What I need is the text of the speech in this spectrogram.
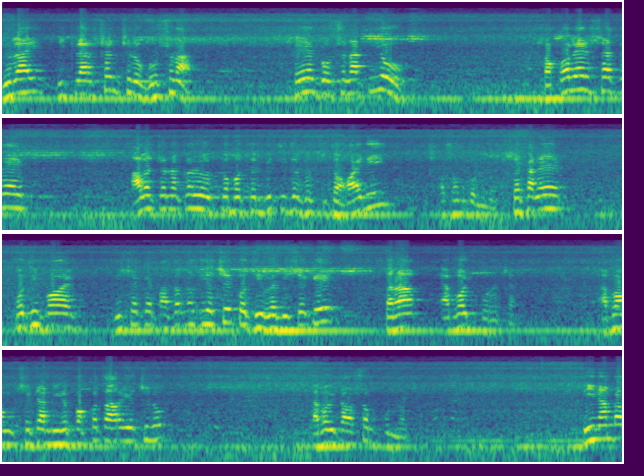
জুলাই ডিক্লারেশন ছিল ঘোষণা সে ঘোষণাটিও সকলের সাথে আলোচনা করে ঐক্যমত্যের ভিত্তিতে ঘোষিত হয়নি, অসম্পূর্ণ। সেখানে কতিপয় বিষয়কে প্রাধান্য দিয়েছে, কতিপয় বিষয়কে তারা অ্যাভয়েড করেছেন। এবং সেটা নিরপেক্ষতা হারিয়েছিল এবং এটা অসম্পূর্ণ ছিল। তিন আমরা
